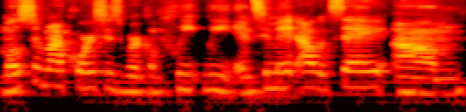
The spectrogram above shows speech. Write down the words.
Most of my courses were completely intimate, I would say. Um,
